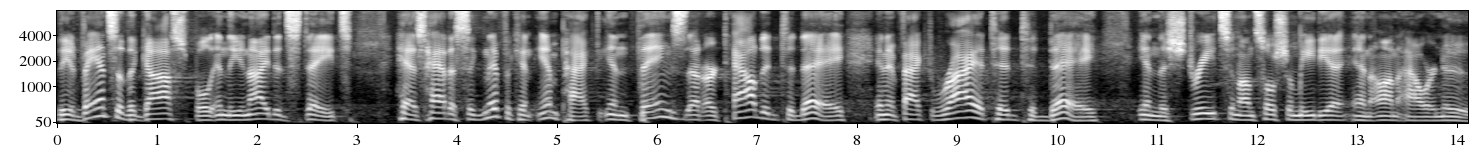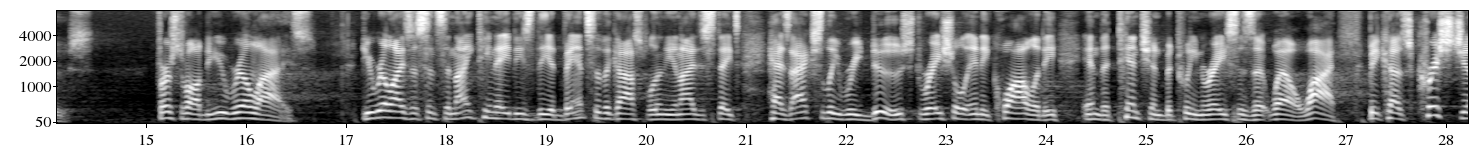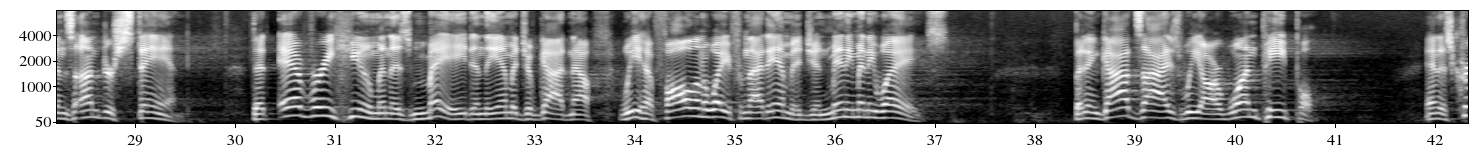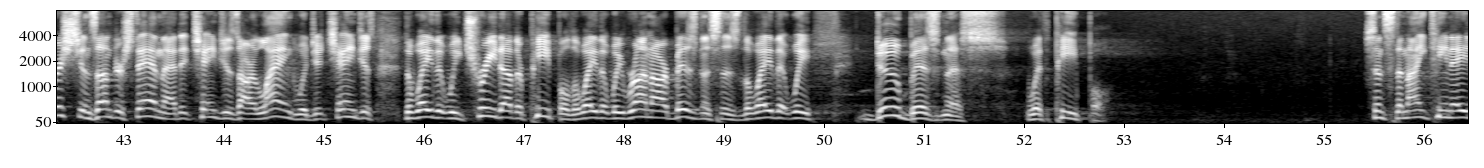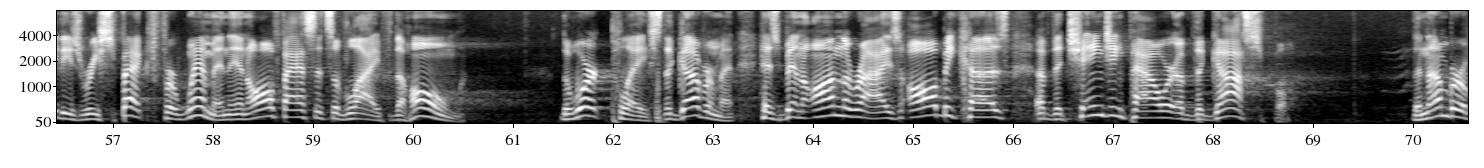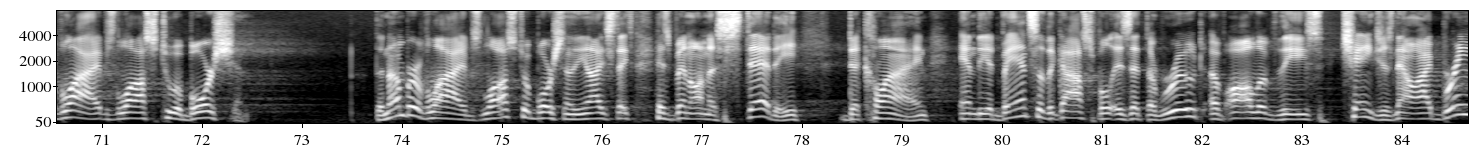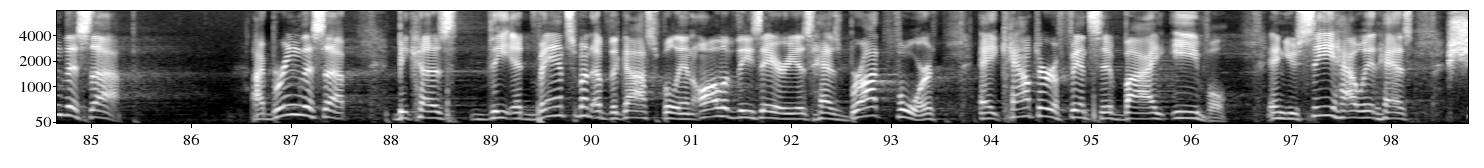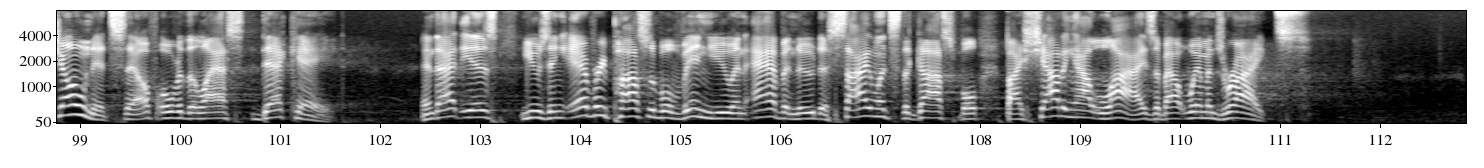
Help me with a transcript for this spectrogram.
the advance of the gospel in the United States has had a significant impact in things that are touted today and, in fact, rioted today in the streets and on social media and on our news. First of all, do you realize? Do you realize that since the 1980s, the advance of the gospel in the United States has actually reduced racial inequality and the tension between races as well? Why? Because Christians understand that every human is made in the image of God. Now, we have fallen away from that image in many, many ways. But in God's eyes, we are one people. And as Christians understand that, it changes our language, it changes the way that we treat other people, the way that we run our businesses, the way that we do business with people. Since the 1980s, respect for women in all facets of life, the home, the workplace, the government, has been on the rise, all because of the changing power of the gospel. The number of lives lost to abortion. The number of lives lost to abortion in the United States has been on a steady decline, and the advance of the gospel is at the root of all of these changes. Now, I bring this up. I bring this up because the advancement of the gospel in all of these areas has brought forth a counteroffensive by evil. And you see how it has shown itself over the last decade. And that is using every possible venue and avenue to silence the gospel by shouting out lies about women's rights,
